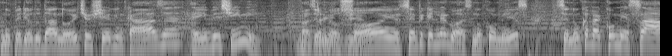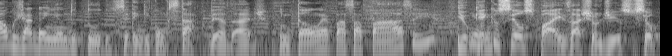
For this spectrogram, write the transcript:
No período da noite eu chego em casa é investir em mim. Fazer o meu Entendi. sonho, sempre aquele negócio. No começo, você nunca vai começar algo já ganhando tudo. Você tem que conquistar. Verdade. Então é passo a passo e. E o que que os seus pais acham disso? Seu-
